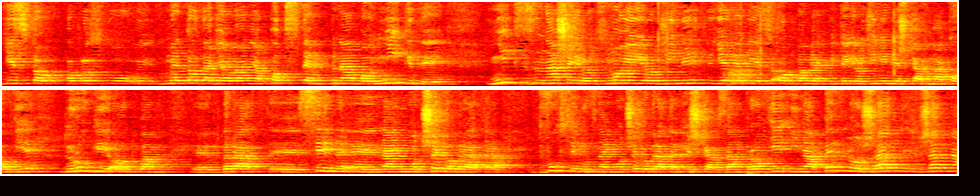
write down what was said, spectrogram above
jest to po prostu metoda działania podstępna, bo nigdy Nikt z naszej, z mojej rodziny, jeden jest odłam jakby tej rodziny mieszka w Makowie, drugi odłam brat, syn najmłodszego brata, dwóch synów najmłodszego brata mieszka w Zambrowie i na pewno żadna, żadna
